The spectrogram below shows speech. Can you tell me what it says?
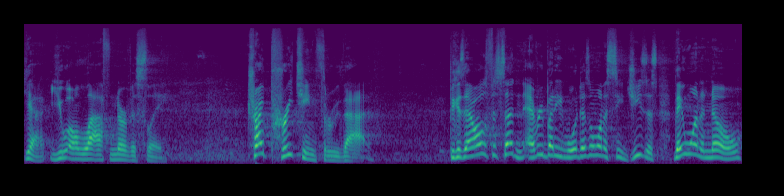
Yeah, you all laugh nervously. Try preaching through that. Because all of a sudden, everybody doesn't want to see Jesus. They want to know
